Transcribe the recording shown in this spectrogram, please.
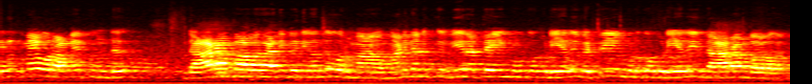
இதுக்குமே ஒரு அமைப்பு உண்டு. இந்த ஆறாம் பாவக அதிபதி வந்து ஒரு மனிதனுக்கு வீரத்தையும் கொடுக்கக்கூடியது வெற்றியும் கொடுக்கக்கூடியது இந்த ஆறாம் பாவகம்.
